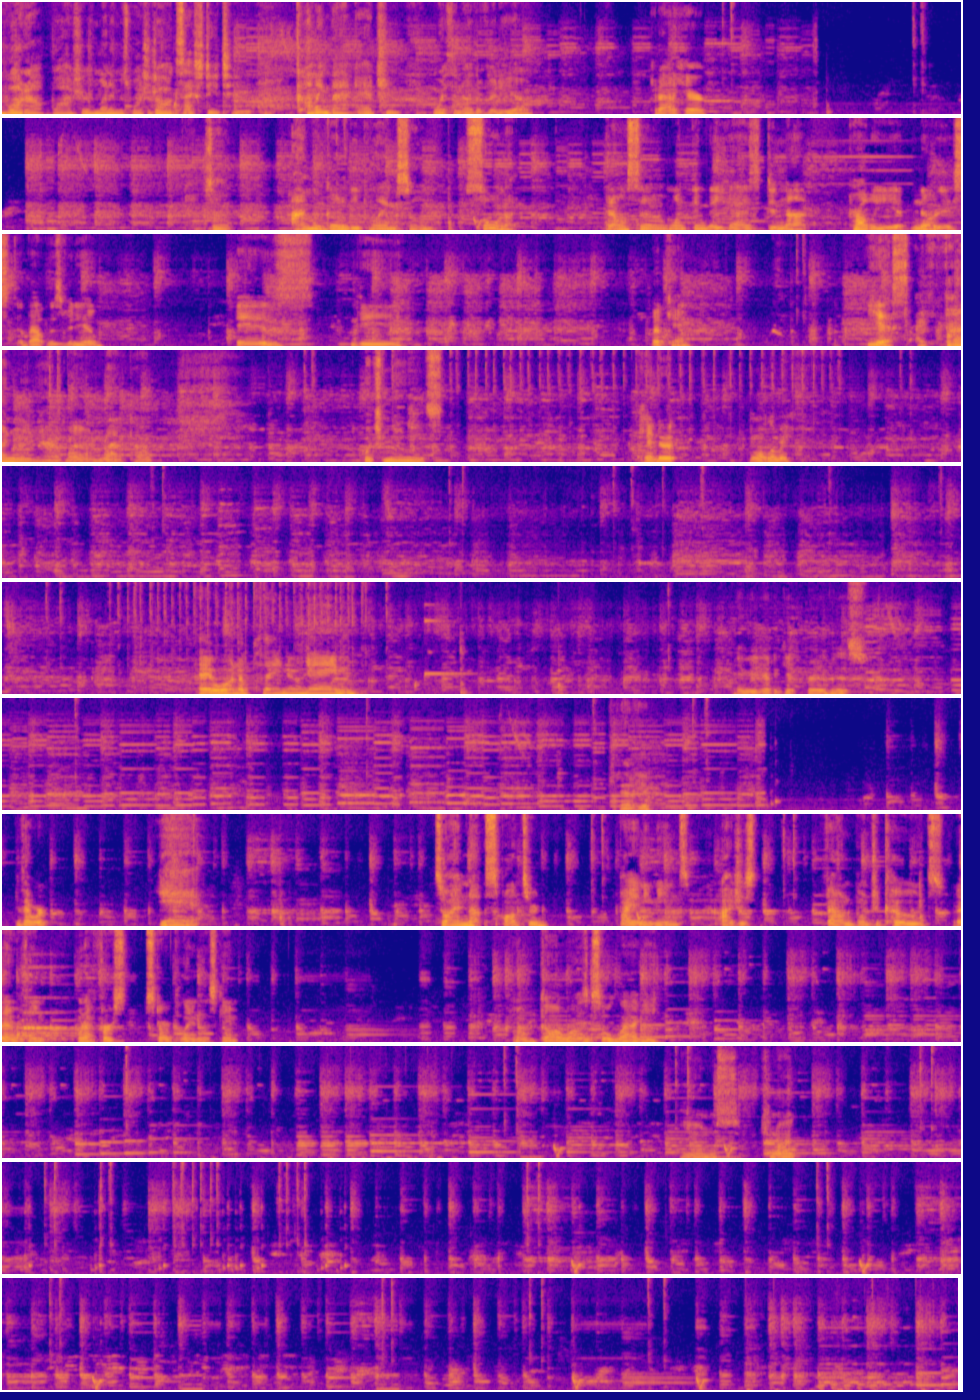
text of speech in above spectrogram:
What up, Watchers? My name is Watcher Dogs XD2, coming back at you with another video. Get out of here. So, I'm gonna be playing some Soul Knight. And also, one thing that you guys did not probably notice about this video is the webcam. Yes, I finally have my own laptop. Which means... Can't do it. You won't let me. I wanna play new game. Maybe I gotta get rid of this. Out of here. Did that work? Yeah. So I'm not sponsored by any means. I just found a bunch of codes and everything when I first started playing this game. Oh god, why is it so laggy? I?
